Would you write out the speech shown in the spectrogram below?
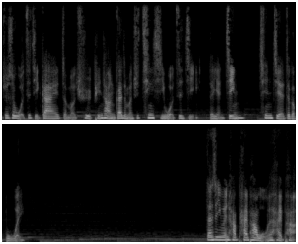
就是我自己该怎么去，平常该怎么去清洗我自己的眼睛，清洁这个部位。但是因为他害怕我会害怕，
